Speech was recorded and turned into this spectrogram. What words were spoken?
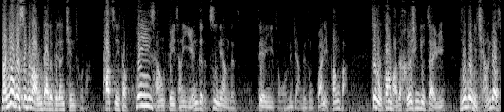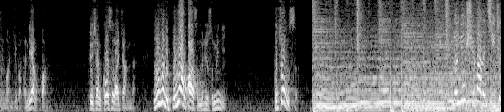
那六个 Sigma 我们大家都非常清楚了，它是一套非常非常严格的质量的这样一种我们讲的这种管理方法。这种方法的核心就在于，如果你强调什么，你就把它量化。就像哥斯拉讲的，如果你不量化什么，就说明你不重视。纽约时报的记者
